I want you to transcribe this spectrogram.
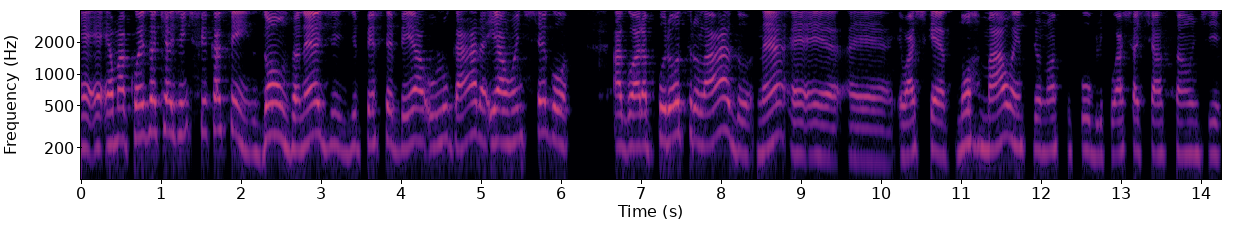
é é, é, uma coisa que a gente fica assim, zonza, né, de, de perceber o lugar e aonde chegou. Agora, por outro lado, né, é, é, é, eu acho que é normal entre o nosso público a chateação de,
